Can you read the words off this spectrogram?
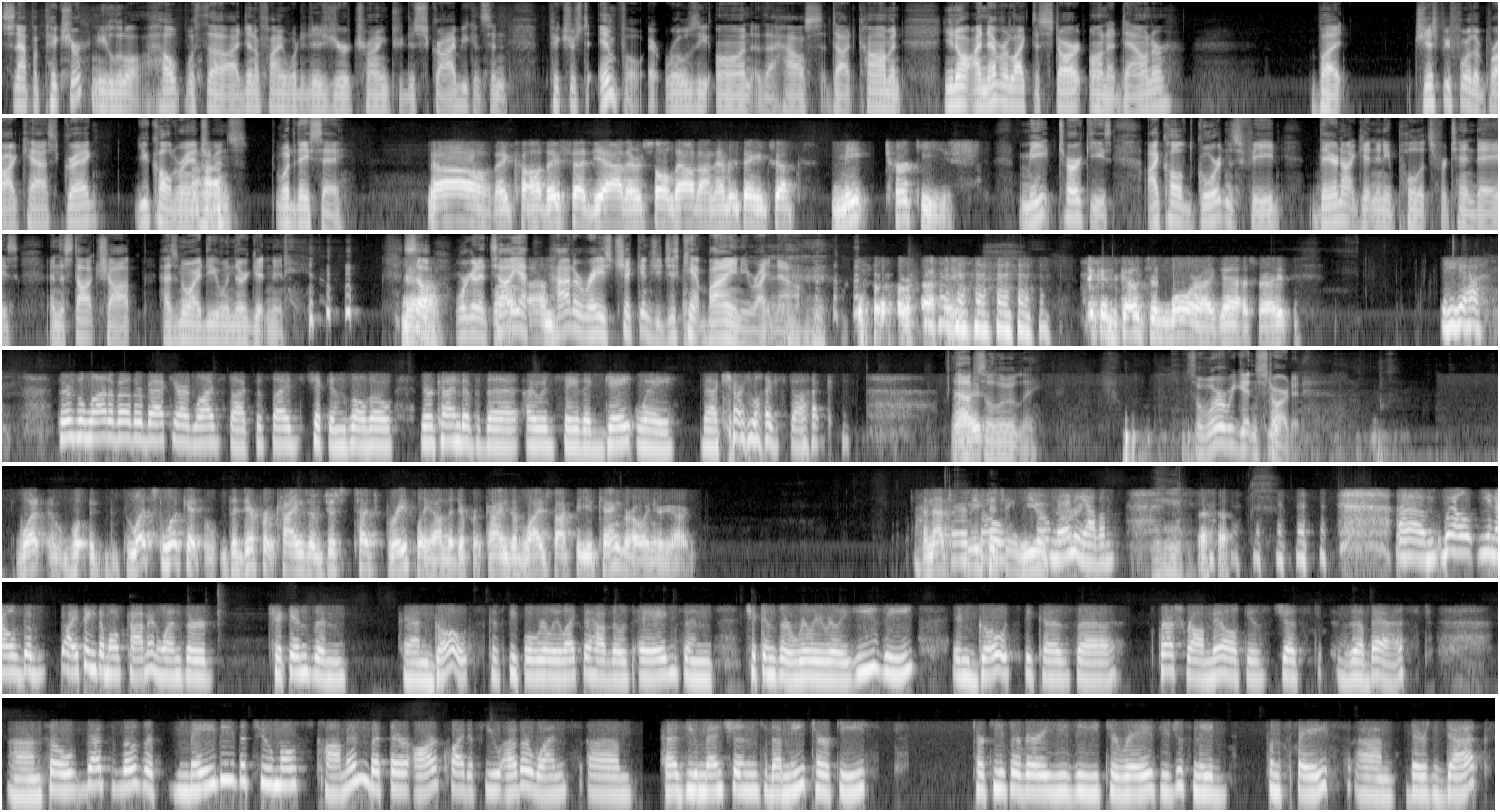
snap a picture, need a little help with uh, identifying what it is you're trying to describe, you can send pictures to info at rosieonthehouse.com. And, you know, I never like to start on a downer, but just before the broadcast, Greg, you called Ranchman's. What did they say? No, they called. They said, yeah, they're sold out on everything except meat turkeys. Meat turkeys. I called Gordon's Feed. They're not getting any pullets for 10 days, and the stock shop has no idea when they're getting any. Yeah. So we're going to tell Well, you um, how to raise chickens. You just can't buy any right now. right. Chickens, goats, and more, I guess, right? Yeah. There's a lot of other backyard livestock besides chickens, although they're kind of the, I would say, the gateway backyard livestock. Absolutely. So where are we getting started? What, what? Let's look at the different kinds of. Just touch briefly on the different kinds of livestock that you can grow in your yard. And that's There's me so, pitching to you. so many Kari. of them. Um, well, you know, the I think the most common ones are chickens and and goats because people really like to have those eggs, and chickens are really really easy, and goats because uh, fresh raw milk is just the best. Um, so that's those are maybe the two most common, but there are quite a few other ones. Um, as you mentioned, the meat turkeys. Turkeys are very easy to raise. You just need some space. Um, there's ducks.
